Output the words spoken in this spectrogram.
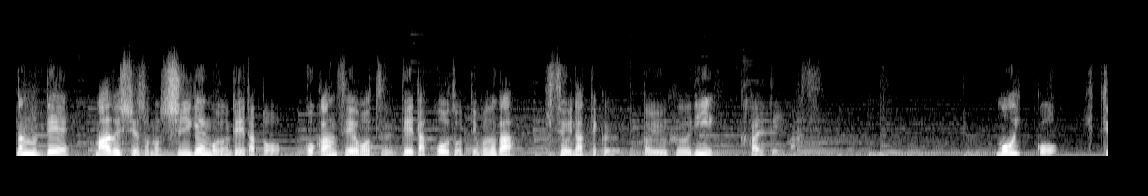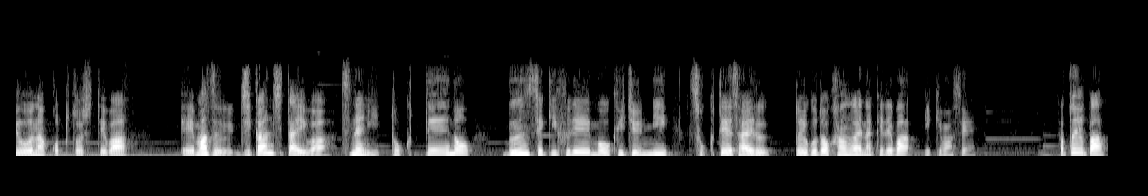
なので、まあ、ある種その C 言語のデータと互換性を持つデータ構造というものが必要になってくるというふうに書かれています。もう一個必要なこととしては、えまず時間自体は常に特定の分析フレームを基準に測定されるということを考えなければいけません。例えば、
